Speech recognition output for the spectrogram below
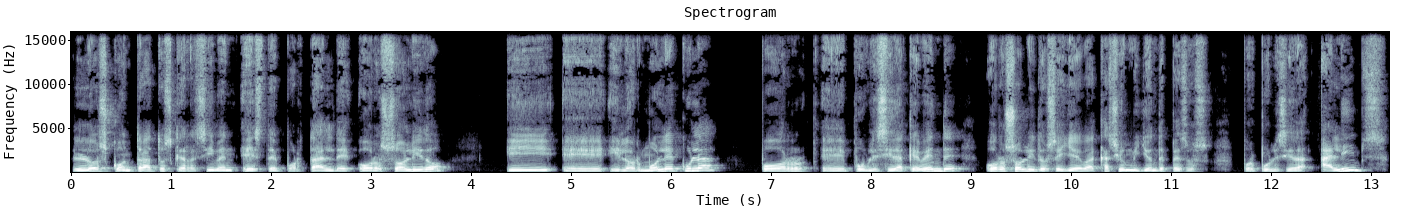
los contratos que reciben este portal de oro sólido y, eh, y la molécula por eh, publicidad que vende. Oro sólido se lleva casi un millón de pesos por publicidad al IMSS,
